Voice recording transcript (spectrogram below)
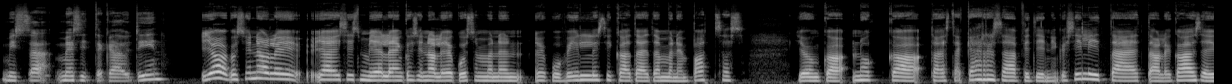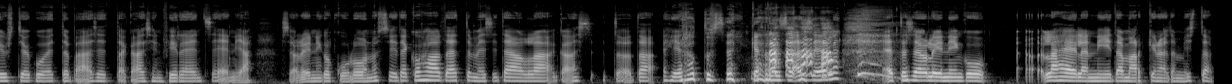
missä me sitten käytiin. Joo, kun siinä oli, jäi siis mieleen, kun siinä oli joku semmoinen, joku villisika tai tämmöinen patsas, jonka nokkaa tai sitä kärsää piti niin silittää, että oli se just joku, että pääset takaisin Firenzeen ja se oli niin kulunut siitä kohdalta, että me sitä ollaan kanssa tuota, hierottu se kärsää siellä, että se oli niin kuin lähellä niitä markkinoita, mistä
